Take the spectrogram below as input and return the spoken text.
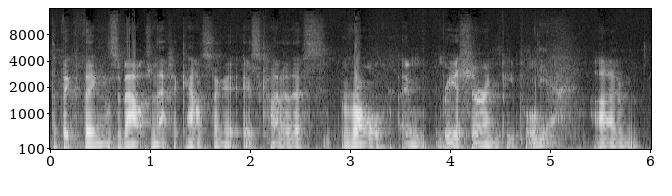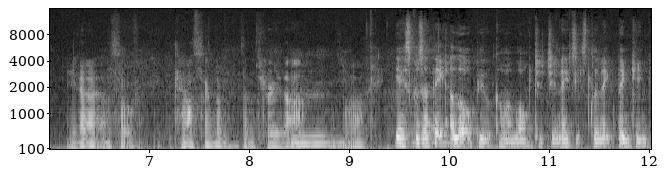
the big things about genetic counselling is kind of this role in reassuring people. Yeah. Um, you know, and sort of counselling them, them through that mm. as well. Yes, because I think a lot of people come along to genetics clinic thinking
